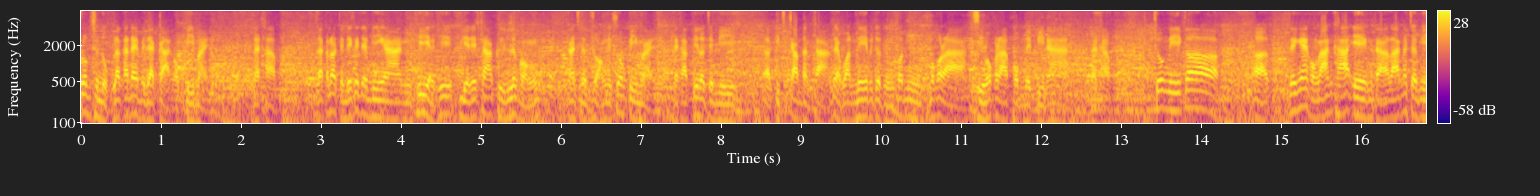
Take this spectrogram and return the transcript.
ร่วมสนุกแล้วก็ได้บรรยากาศของปีใหม่นะครับแล้วก็นอกจากนี้ก็จะมีงานที่อย่างที่เรียนได้ทราบคือเรื่องของการเฉลิมฉลองในช่วงปีใหม่นะครับที่เราจะมีกิจกรรมต่างๆ แต่วันนี้ไปจนถึงต้นมกราสีมกราคมในปีหน้านะครับช่วงนี้ก็ ในแง่ของร้านค้าเอง แต่ร้านก็จะมี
